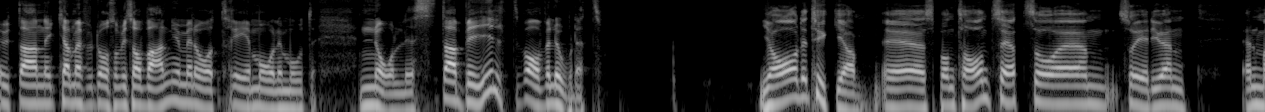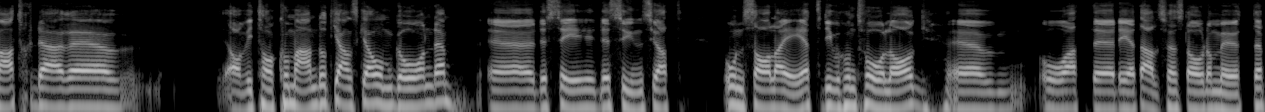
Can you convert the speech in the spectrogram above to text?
Utan Kalmar FF då som vi sa vann ju med då tre mål emot noll. Stabilt var väl ordet. Ja, det tycker jag. Eh, spontant sett så, eh, så är det ju en en match där eh, ja, vi tar kommandot ganska omgående. Eh, det, ser, det syns ju att Onsala är ett division 2-lag eh, och att det är ett allsvenskt lag de möter.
